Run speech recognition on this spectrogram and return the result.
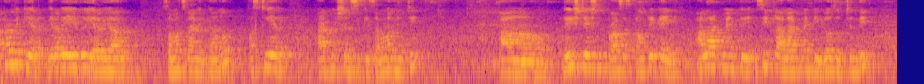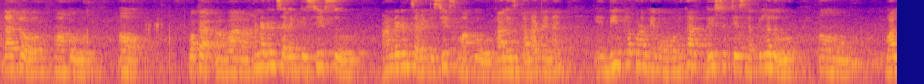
అకాడమిక్ ఇయర్ ఇరవై ఐదు ఇరవై ఆరు. సంవత్సరానికి గాను ఫస్ట్ ఇయర్ అడ్మిషన్స్కి సంబంధించి రిజిస్ట్రేషన్ ప్రాసెస్ కంప్లీట్ అయ్యి అలాట్మెంట్ సీట్ల అలాట్మెంట్ ఈరోజు వచ్చింది. దాంట్లో మాకు ఒక hundred and seventy seats hundred and seventy seats మాకు కాలేజీకి అలాట్ అయినాయి. దీంట్లో కూడా మేము ఇంకా రిజిస్టర్ చేసిన పిల్లలు వాళ్ళ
